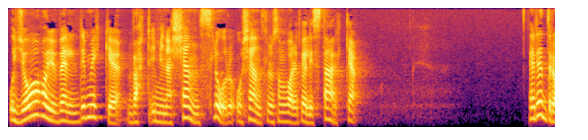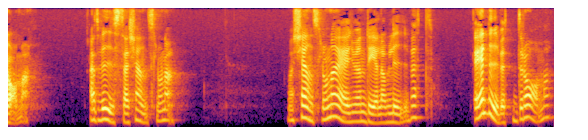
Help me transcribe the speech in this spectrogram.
Och jag har ju väldigt mycket varit i mina känslor och känslor som varit väldigt starka. Är det drama? Att visa känslorna? Men känslorna är ju en del av livet. Är livet drama?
